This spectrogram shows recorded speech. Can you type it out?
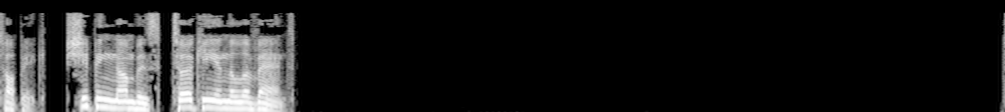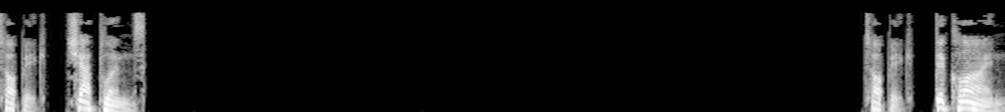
Topic: Shipping numbers, Turkey and the Levant. Topic: Chaplains. Topic: Decline.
